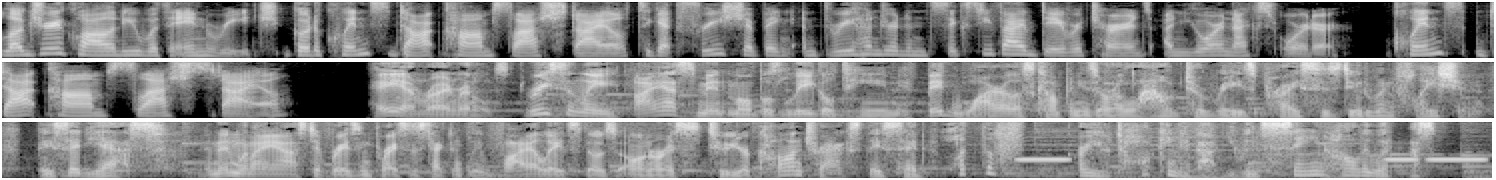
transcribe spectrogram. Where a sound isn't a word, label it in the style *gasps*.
Luxury quality within reach. Go to quince.com slash style to get free shipping and 365 day returns on your next order. Quince.com slash style. Hey, I'm Ryan Reynolds. Recently, I asked Mint Mobile's legal team if big wireless companies are allowed to raise prices due to inflation. They said yes. And then when I asked if raising prices technically violates those onerous two year contracts, they said, What the f are you talking about, you insane Hollywood ass?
